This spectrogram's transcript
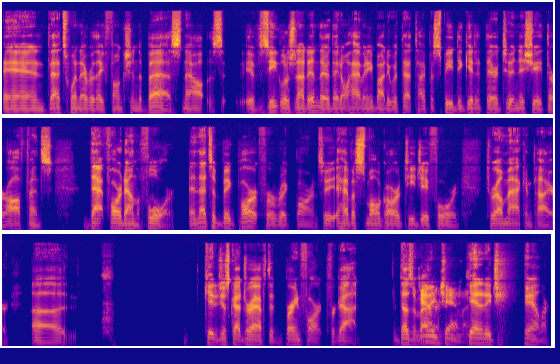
and that's whenever they function the best. Now, if Zeigler's not in there, they don't have anybody with that type of speed to get it there to initiate their offense that far down the floor, and that's a big part for Rick Barnes. Have a small guard, T.J. Ford, Terrell McIntyre. Uh, kid just got drafted, brain fart, forgot. It doesn't Kennedy matter. Chandler. Kennedy Chandler.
